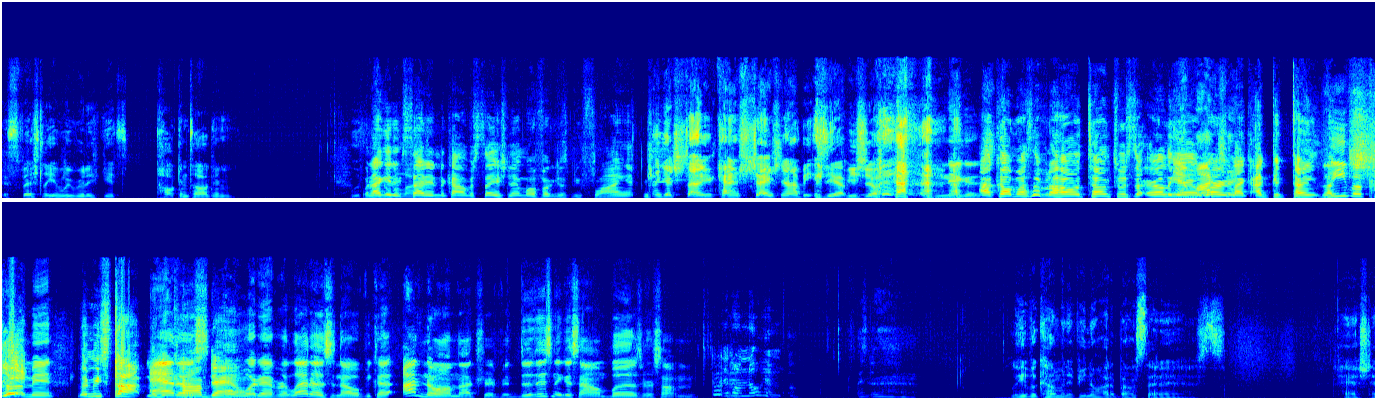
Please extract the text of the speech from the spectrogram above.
Especially if we really get talking, talking. We When I get up a excited in the conversation, that motherfucker just be flying. I get excited in conversation. I be yeah, you sure. Niggas. I caught myself in a whole tongue twister earlier And at work. tra- like I could think, like Leave a shit. comment Let me stop. Let at me calm us down. or whatever. Let us know because I know I'm not tripping. Does this nigga sound buzzed or something? They don't know him. Leave a comment if you know how to bounce that ass. Hashtag.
